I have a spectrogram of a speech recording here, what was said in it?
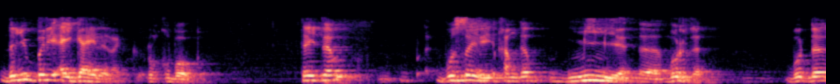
dañu bëri ay gaynde nag ruq boobu te itam bu sori xam nga miimiya euh, burda burda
